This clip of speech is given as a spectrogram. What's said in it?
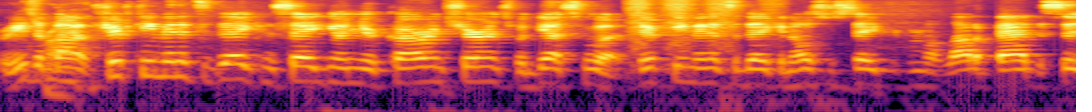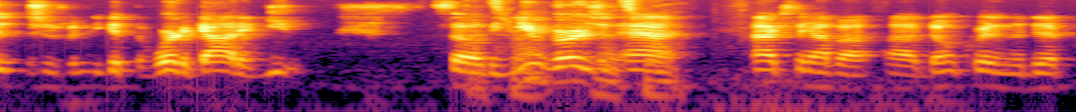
Read the Bible. 15 minutes a day can save you on your car insurance, but guess what? 15 minutes a day can also save you from a lot of bad decisions when you get the Word of God in you. So That's the right. YouVersion That's app right. actually have a, a, Don't Quit in the Dip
